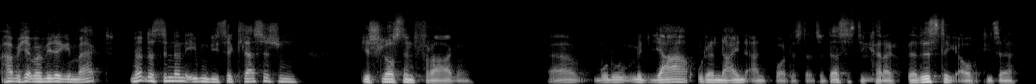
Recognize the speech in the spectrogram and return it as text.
habe ich aber wieder gemerkt, ne, das sind dann eben diese klassischen geschlossenen Fragen, ja, wo du mit Ja oder Nein antwortest. Also das ist die mhm. Charakteristik auch dieser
